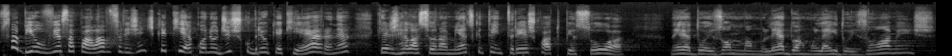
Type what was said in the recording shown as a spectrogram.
não sabia, eu ouvi essa palavra, falei, gente, o que, que é? Quando eu descobri o que, que era, né? Aqueles relacionamentos que tem três, quatro pessoas, né? Dois homens, uma mulher, duas mulheres e dois homens.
